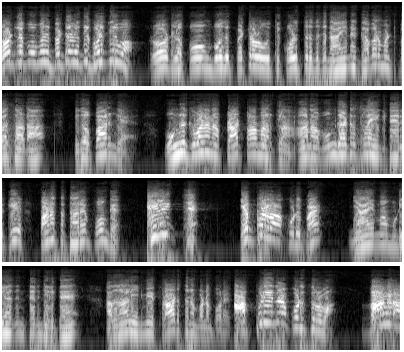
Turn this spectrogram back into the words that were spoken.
ரோட்ல போகும்போது பெட்ரோல் ஊத்தி கொளுத்திடுவோம். ரோட்ல போகும்போது பெட்ரோல் ஊத்தி கொளுத்துறதுக்கு நான் என்ன கவர்மெண்ட் பஸ்ஸாடா இதோ பாருங்க. உங்களுக்கு வேணா நான் பிளாட்ஃபார்மா இருக்கலாம். ஆனா உங்க அட்ரஸ் எல்லாம் என்கிட்ட இருக்கு. பணத்தை தரேன் போங்க. கிழிச்ச எப்படா கொடுப்ப? நியாயமா முடியாதுன்னு தெரிஞ்சுக்கிட்டேன். அதனால இனிமே பிரார்த்தனை பண்ண போறேன். அப்படின்னா கொடுத்துருவான் வாங்கடா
